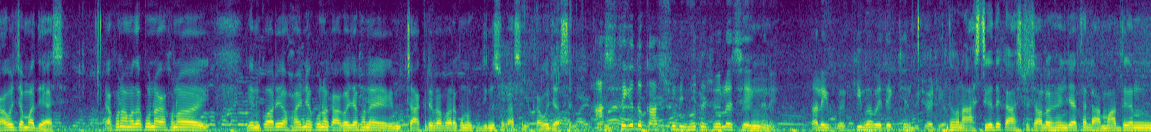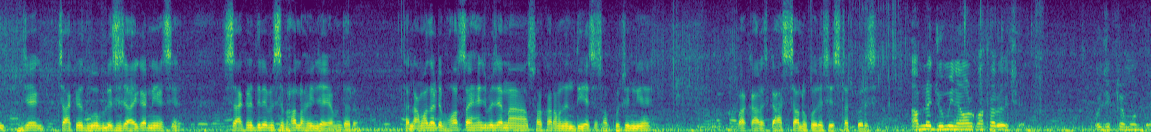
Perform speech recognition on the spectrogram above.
কাগজ জমা দেওয়া আছে। এখন আমাদের কোনো এখনও ইনকোয়ারি হয়নি কোনো কাগজ এখন চাকরির ব্যাপারে কোনো জিনিস আসেনি কাগজ আসেনি। আজ থেকে তো কাজ শুরু হতে চলেছে এখানে। তাহলে কীভাবে দেখছেন বিষয়টি? দেখুন আজ থেকে যদি কাজটা চালু হয়ে যায় তাহলে আমাদের যে চাকরি দেবো বলে সে জায়গা নিয়েছে চাকরি দিলে বেশি ভালো হয়ে যায় আমাদেরও তাহলে আমাদের একটু ভরসা হয়ে যাবে যে না সরকার আমাদের দিয়েছে সব কিছু নিয়ে বা কাজ কাজ চালু করেছে স্টার্ট করেছে। আপনার জমি নেওয়ার কথা রয়েছে প্রজেক্টের মধ্যে?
